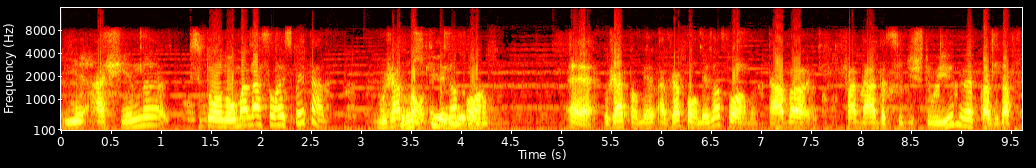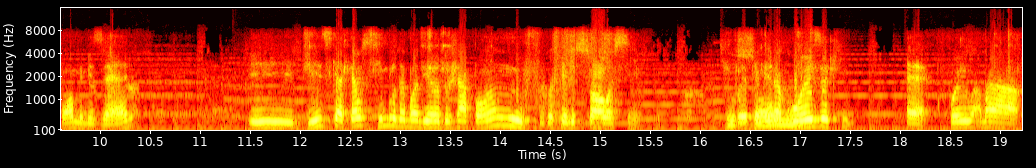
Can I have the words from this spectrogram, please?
e a China se tornou uma nação respeitada. O Japão, da mesma né? forma. É, o Japão, o Japão, mesma forma. Tava fadado a se destruir, né, por causa da fome e miséria. E diz que até o símbolo da bandeira do Japão é um UFO, com aquele sol assim. O Foi a primeira coisa que. É, foi uma.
